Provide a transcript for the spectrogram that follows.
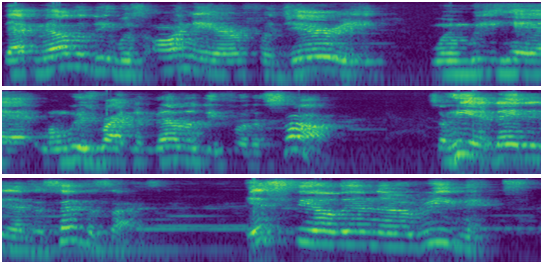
That melody was on there for Jerry when we had when we was writing the melody for the song. So he had made it as a synthesizer. It's still in the remix.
